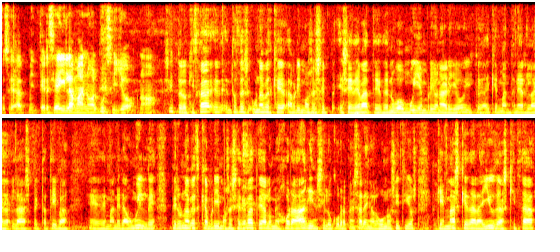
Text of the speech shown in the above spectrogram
o sea, meterse ahí la mano al bolsillo, ¿no? Sí, pero quizá eh, entonces una vez que abrimos ese, ese debate de nuevo muy embrionario y que hay que mantener la, la expectativa eh, de manera humilde, pero una vez que abrimos ese debate a lo mejor a alguien se le ocurre pensar en algunos sitios que más que dar ayudas quizá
